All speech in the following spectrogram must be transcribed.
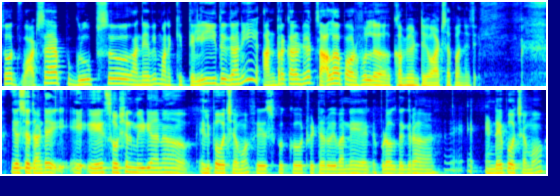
సో వాట్సాప్ గ్రూప్స్ అనేవి మనకి తెలియదు కానీ అండర్ కరెంట్గా చాలా పవర్ఫుల్ కమ్యూనిటీ వాట్సాప్ అనేది. ఎస్ చేత అంటే ఏ- ఏ సోషల్ మీడియానా వెళ్ళిపోవచ్చేమో? ఫేస్బుక్ ట్విట్టర్ ఇవన్నీ ఎప్పుడో ఒక దగ్గర ఎండ్ అయిపోవచ్చేమో.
